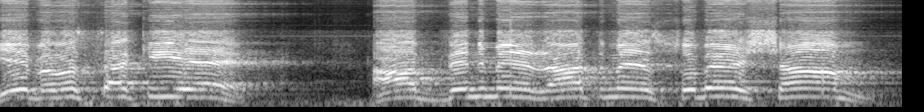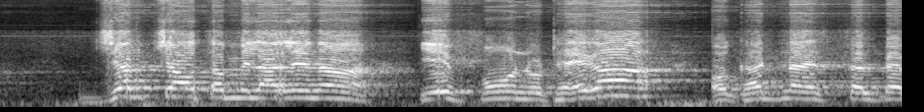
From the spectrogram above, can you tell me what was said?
ये व्यवस्था की है। आप दिन में, रात में, सुबह, शाम, जब चाहो तब मिला लेना। ये फ़ोन उठेगा और घटना स्थल पे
